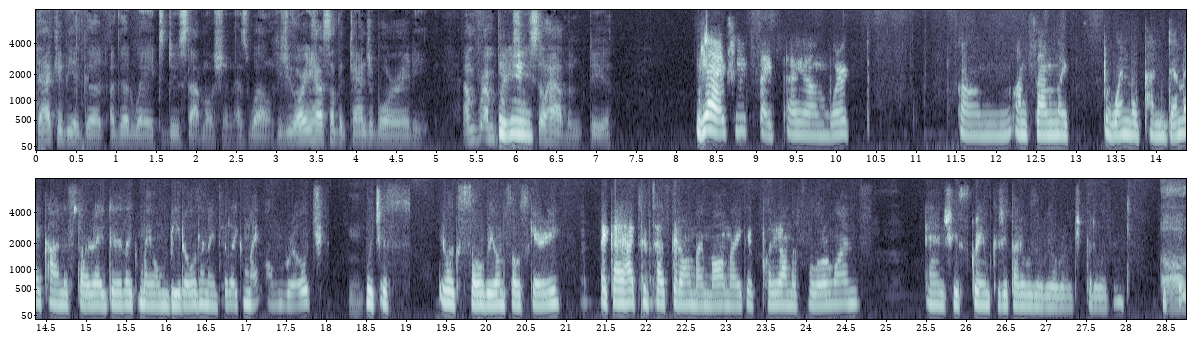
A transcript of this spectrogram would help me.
That could be a good a good way to do stop motion as well because you already have something tangible already. I'm I'm pretty sure Mhm. you still have them. Do you? Yeah, actually, I I um worked um on some like when the pandemic kind of started. I did like my own beetles and I did like my own roach, Mhm. which is it looks so real and so scary. Like I had to test it on my mom. Like I put it on the floor once, and she screamed because she thought it was a real roach, but it wasn't. Oh,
